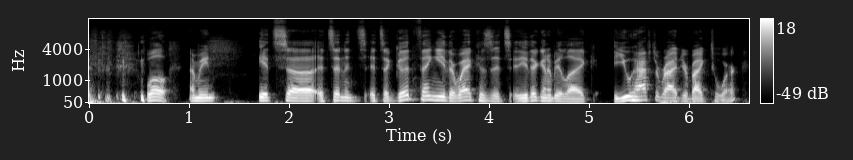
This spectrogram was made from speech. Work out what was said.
well, I mean, it's uh it's an it's, it's a good thing either way because it's either going to be like you have to ride your bike to work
